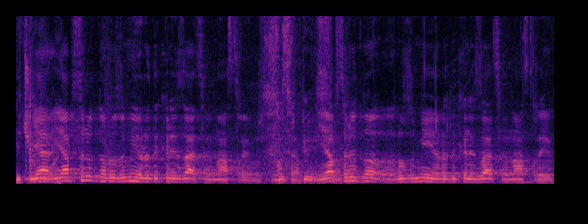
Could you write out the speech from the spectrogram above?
Я, я абсолютно розумію радикалізацію настроїв населення. Суспільства. Я абсолютно розумію радикалізацію настроїв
